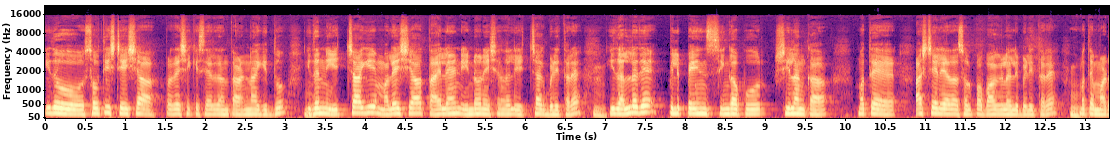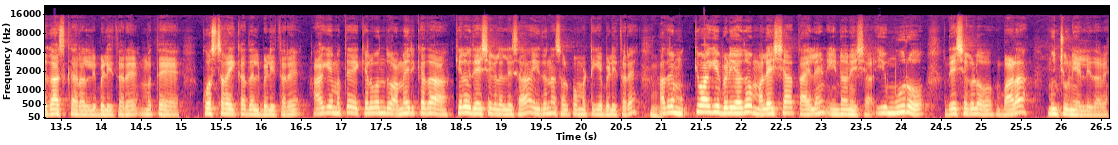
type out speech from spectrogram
ಇದು ಸೌತ್ ಈಸ್ಟ್ ಏಷ್ಯಾ ಪ್ರದೇಶಕ್ಕೆ ಸೇರಿದಂಥ ಹಣ್ಣಾಗಿದ್ದು ಇದನ್ನು ಹೆಚ್ಚಾಗಿ ಮಲೇಷ್ಯಾ ಥೈಲ್ಯಾಂಡ್ ಇಂಡೋನೇಷ್ಯಾದಲ್ಲಿ ಹೆಚ್ಚಾಗಿ ಬೆಳೀತಾರೆ. ಇದಲ್ಲದೆ ಫಿಲಿಪೈನ್ಸ್ ಸಿಂಗಾಪುರ್ ಶ್ರೀಲಂಕಾ ಮತ್ತೆ ಆಸ್ಟ್ರೇಲಿಯಾದ ಸ್ವಲ್ಪ ಭಾಗಗಳಲ್ಲಿ ಬೆಳೀತಾರೆ ಮತ್ತೆ ಮಡ್ಗಾಸ್ಕರ್ ಅಲ್ಲಿ ಬೆಳೀತಾರೆ ಮತ್ತೆ ಕೋಸ್ಟರೈಕಾದಲ್ಲಿ ಬೆಳೀತಾರೆ. ಹಾಗೆ ಮತ್ತೆ ಕೆಲವೊಂದು ಅಮೆರಿಕದ ಕೆಲವು ದೇಶಗಳಲ್ಲಿ ಸಹ ಇದನ್ನ ಸ್ವಲ್ಪ ಮಟ್ಟಿಗೆ ಬೆಳೀತಾರೆ. ಆದರೆ ಮುಖ್ಯವಾಗಿ ಬೆಳೆಯೋದು ಮಲೇಷ್ಯಾ ಥಾಯ್ಲೆಂಡ್ ಇಂಡೋನೇಷ್ಯಾ. ಈ ಮೂರು ದೇಶಗಳು ಬಹಳ ಮುಂಚೂಣಿಯಲ್ಲಿದ್ದಾವೆ.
